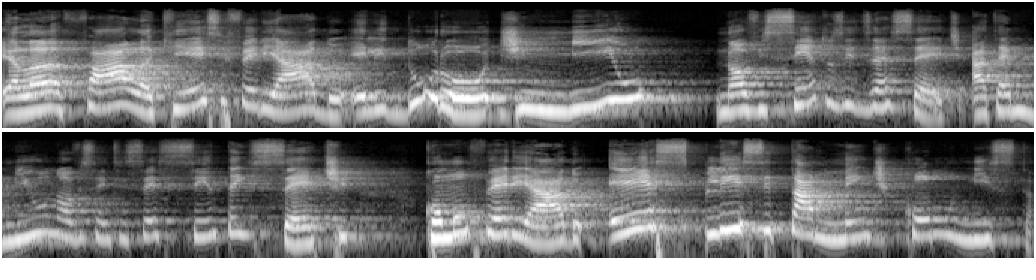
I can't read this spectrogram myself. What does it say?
Ela fala que esse feriado ele durou de 1917 até 1967 como um feriado explicitamente comunista.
